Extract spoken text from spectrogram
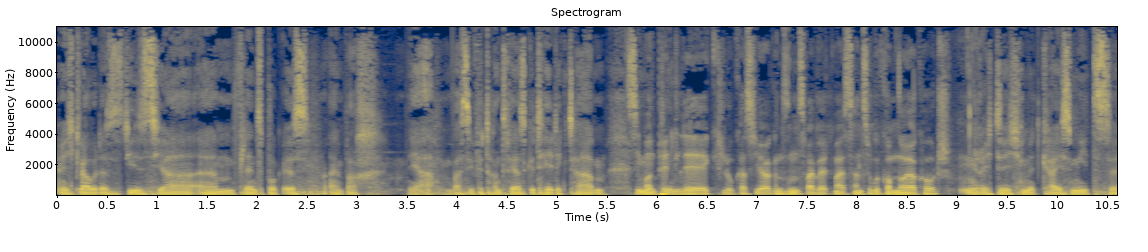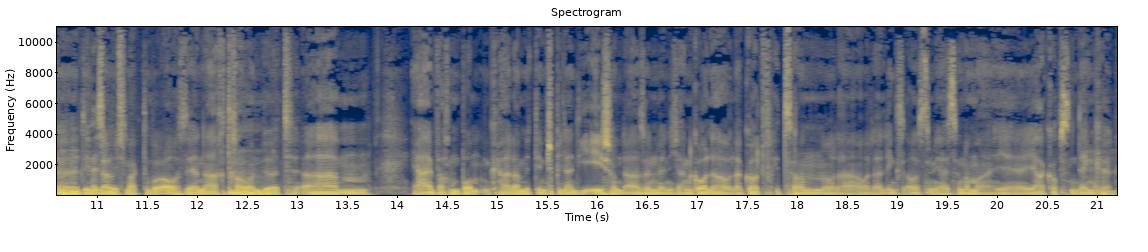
Ich glaube, dass es dieses Jahr ähm, Flensburg ist, einfach ja, was sie für Transfers getätigt haben. Simon Pitlick, Lukas Jürgensen, zwei Weltmeister hinzugekommen, neuer Coach. Richtig, mit Kai Smits, äh, mhm, dem glaube ich Magdeburg auch sehr nachtrauern mhm. wird. Ähm, ja, einfach ein Bombenkader mit den Spielern, die eh schon da sind, wenn ich an Golla oder Gottfriedson oder, oder links außen, wie heißt er nochmal, Jakobsen denke. Mhm.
